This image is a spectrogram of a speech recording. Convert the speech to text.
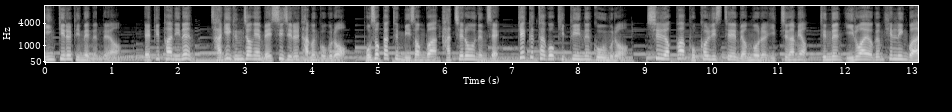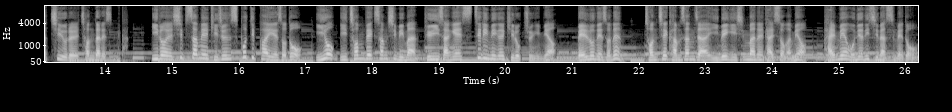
인기를 빛냈는데요. Epiphany는 자기 긍정의 메시지를 담은 곡으로 보석 같은 미성과 다채로운 음색, 깨끗하고 깊이 있는 고음으로 실력파 보컬리스트의 면모를 입증하며 듣는 이로 하여금 힐링과 치유를 전달했습니다. 1월 13일 기준 스포티파이에서도 2억 2132만 뷰 이상의 스트리밍을 기록 중이며 멜론에서는 전체 감상자 220만을 달성하며 발매 5년이 지났음에도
